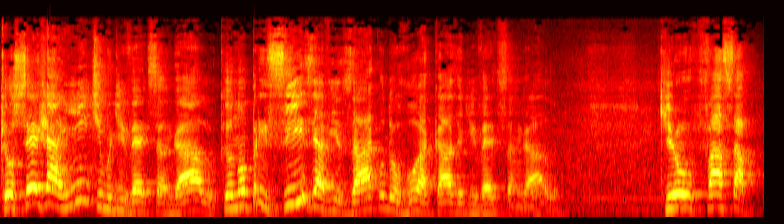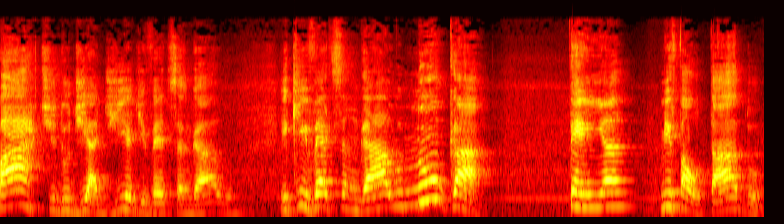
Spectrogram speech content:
Que eu seja íntimo de Ivete Sangalo, que eu não precise avisar quando eu vou à casa de Ivete Sangalo, que eu faça parte do dia a dia de Ivete Sangalo e que Ivete Sangalo nunca tenha me faltado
